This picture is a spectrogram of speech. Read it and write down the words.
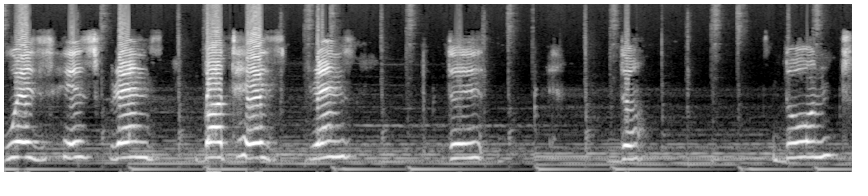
with his friends but his friends the, the, don't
